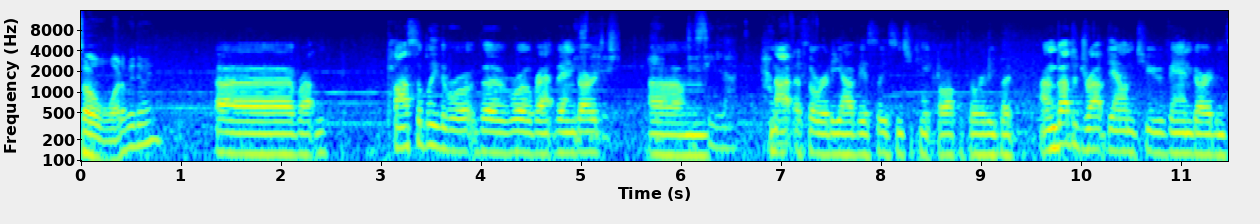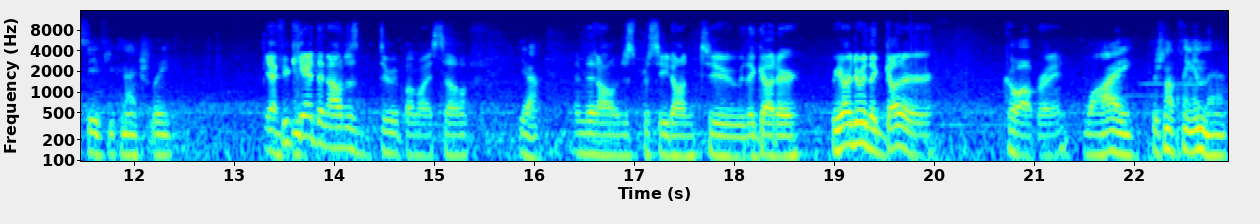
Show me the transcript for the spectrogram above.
So what are we doing? Uh, Rotten. Possibly the Ro- the Royal Rat Vanguard. Um, not Authority, obviously, since you can't co-op Authority. But I'm about to drop down to Vanguard and see if you can actually. Yeah, if you can't, then I'll just do it by myself. Yeah. And then I'll just proceed on to the gutter. We are doing the gutter co-op, right? Why? There's nothing in there.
